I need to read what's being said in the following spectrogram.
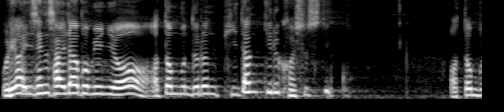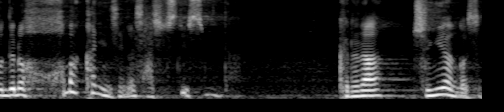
우리가 인생 살다 보면요 어떤 분들은 비단길을 거실 수도 있고 어떤 분들은 험악한 인생을 사실 수도 있습니다. 그러나 중요한 것은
